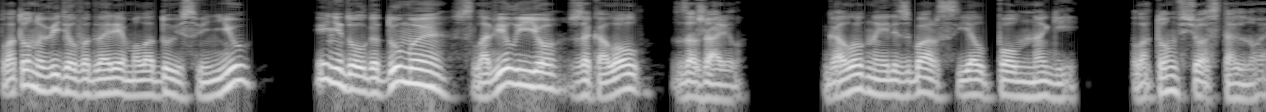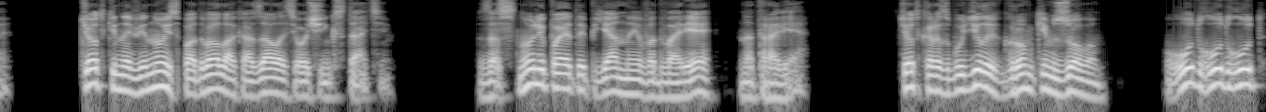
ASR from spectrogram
Платон увидел во дворе молодую свинью и, недолго думая, словил ее, заколол, зажарил. Голодный Элисбар съел пол ноги. Платон все остальное. Теткино вино из подвала оказалось очень кстати. Заснули поэты пьяные во дворе на траве. Тетка разбудила их громким зовом. «Гуд-гуд-гуд!»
